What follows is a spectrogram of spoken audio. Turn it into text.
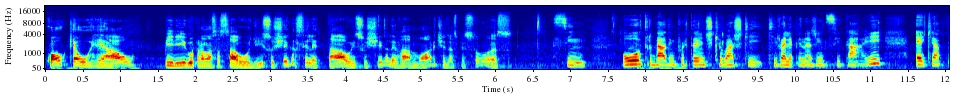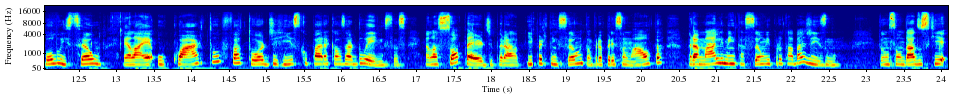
qual que é o real perigo para a nossa saúde? Isso chega a ser letal? Isso chega a levar à morte das pessoas? Sim. Outro dado importante que eu acho que, que vale a pena a gente citar aí é que a poluição ela é o quarto fator de risco para causar doenças. Ela só perde para hipertensão, então para pressão alta, para má alimentação e para o tabagismo. Então, são dados que,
